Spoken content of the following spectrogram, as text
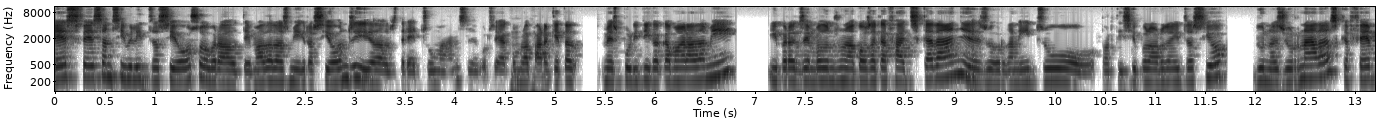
és fer sensibilització sobre el tema de les migracions i dels drets humans. Llavors hi ha com la part aquesta més política que m'agrada a mi i, per exemple, doncs una cosa que faig cada any és organitzo o participo en l'organització d'unes jornades que fem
